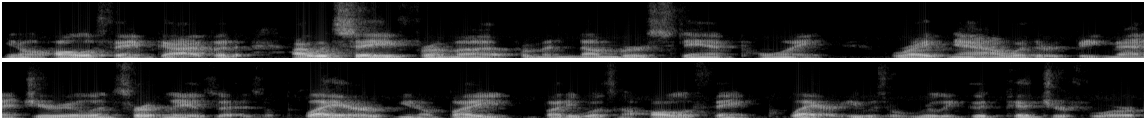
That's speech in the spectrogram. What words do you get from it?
you know Hall of Fame guy. But I would say from a from a numbers standpoint, right now, whether it be managerial and certainly as a, as a player, you know, Buddy Buddy wasn't a Hall of Fame player. He was a really good pitcher for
